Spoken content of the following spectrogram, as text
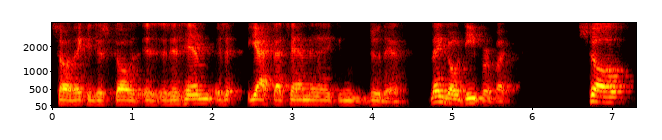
so they could just go is, is it him is it yes that's him and then they can do this then go deeper. But so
